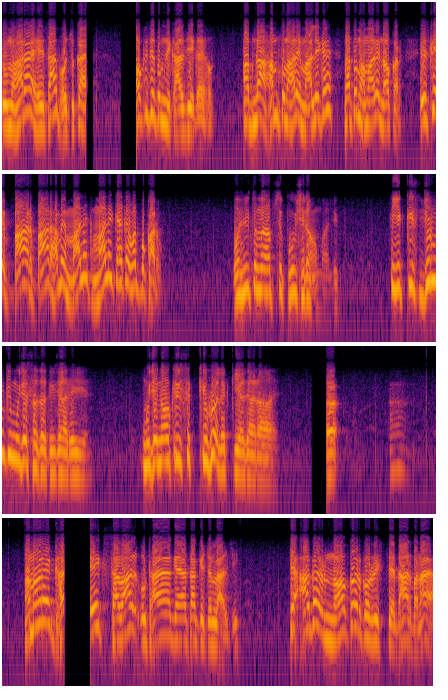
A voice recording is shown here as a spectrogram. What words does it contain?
तुम्हारा हिसाब हो चुका है। नौकरी से तुम निकाल दिए गए हो। अब ना हम तुम्हारे मालिक हैं ना तुम हमारे नौकर। इसलिए बार बार हमें मालिक मालिक कहकर मत पुकारो। वही तो मैं आपसे पूछ रहा हूँ मालिक कि ये किस जुर्म की मुझे सजा दी जा रही है? मुझे नौकरी से क्यों अलग किया जा रहा है? अ, हमारे घर एक सवाल उठाया गया था किशनलाल जी कि अगर नौकर को रिश्तेदार बनाया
